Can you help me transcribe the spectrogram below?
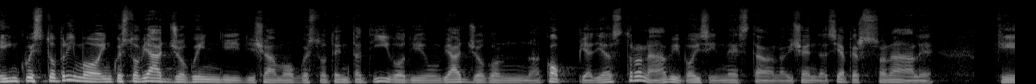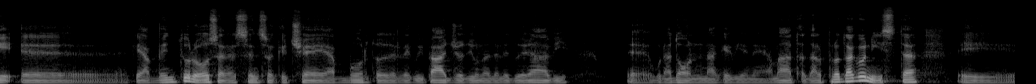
e in questo primo in questo viaggio quindi diciamo questo tentativo di un viaggio con una coppia di astronavi poi si innesta una vicenda sia personale che, eh, che avventurosa nel senso che c'è a bordo dell'equipaggio di una delle due navi eh, una donna che viene amata dal protagonista e,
